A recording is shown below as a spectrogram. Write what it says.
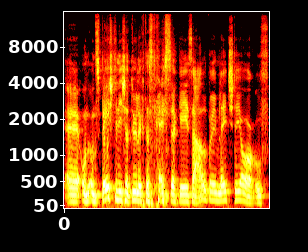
äh, und, und das Beste ist natürlich, dass die SRG selber im letzten Jahr auf,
